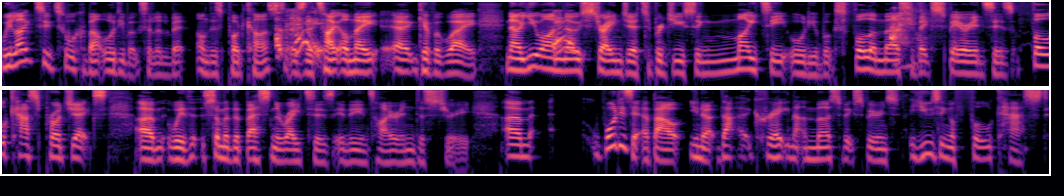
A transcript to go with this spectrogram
We like to talk about audiobooks a little bit on this podcast, okay. as the title may uh, give away. Now, you are no stranger to producing mighty audiobooks, full immersive experiences, full cast projects um, with some of the best narrators in the entire industry. Um, what is it about you know that creating that immersive experience using a full cast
